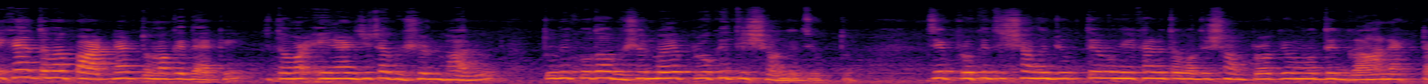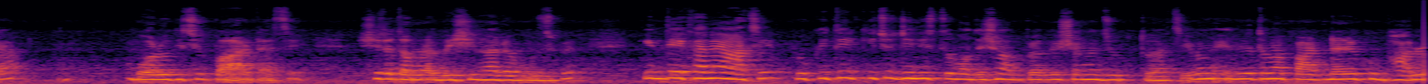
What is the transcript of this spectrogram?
এখানে তোমার পার্টনার তোমাকে দেখে যে তোমার এনার্জিটা ভীষণ ভালো। তুমি কোথাও ভীষণভাবে প্রকৃতির সঙ্গে যুক্ত। যে প্রকৃতির সঙ্গে যুক্ত এবং এখানে তোমাদের সম্পর্কের মধ্যে গান একটা বড় কিছু পার্ট আছে, সেটা তোমরা বেশি ভালো বুঝবে। কিন্তু এখানে আছে, প্রকৃতির কিছু জিনিস তোমাদের সম্পর্কের সঙ্গে যুক্ত আছে এবং এগুলো তোমার পার্টনারের খুব ভালো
